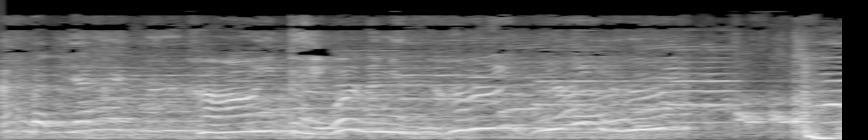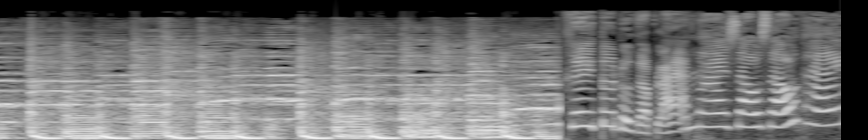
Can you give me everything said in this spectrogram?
Anh bệnh với em mà. Thôi kỳ quá người ta nhìn thôi Nói vậy thôi. Khi tôi được gặp lại anh hai sau 6 tháng.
